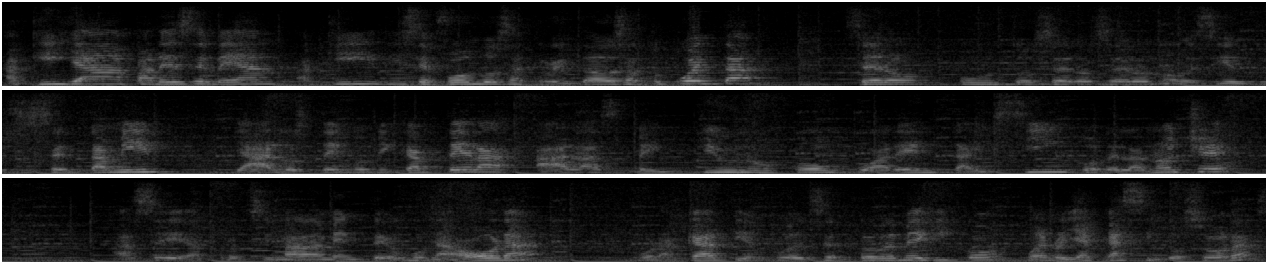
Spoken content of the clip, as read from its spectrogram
aquí ya aparece, vean, aquí dice fondos acreditados a tu cuenta 0.00960 mil ya los tengo en mi cartera a las 21.45 de la noche. Hace aproximadamente una hora por acá, tiempo del centro de México. Bueno, ya casi dos horas.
